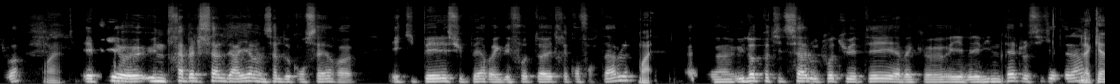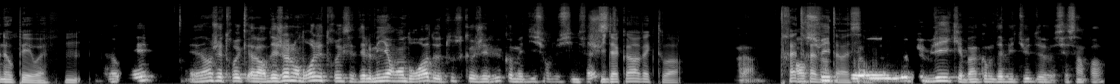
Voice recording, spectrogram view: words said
tu vois. Et puis euh, une très belle salle derrière, une salle de concert équipée, superbe, avec des fauteuils très confortables. une autre petite salle où toi tu étais, avec il y avait les vintage aussi qui étaient là. La canopée, ouais. Mm. Canopée. Et non, j'ai trouvé. Alors déjà l'endroit, j'ai trouvé que c'était le meilleur endroit de tout ce que j'ai vu comme édition du Cinefest. Je suis d'accord avec toi. Voilà. Très très intéressant. Euh, le public, eh ben, comme d'habitude, euh, c'est sympa.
